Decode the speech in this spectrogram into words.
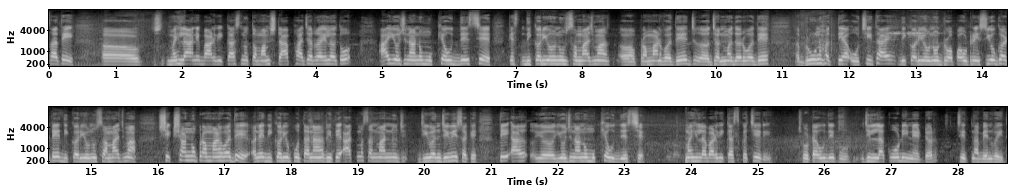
સાથે મહિલા અને બાળ વિકાસનો તમામ સ્ટાફ હાજર રહેલ હતો. આ યોજનાનો મુખ્ય ઉદ્દેશ છે કે દીકરીઓનું સમાજમાં પ્રમાણ વધે જન્મદર વધે, ભ્રૂણ હત્યા ઓછી થાય, દીકરીઓનો ડ્રોપ આઉટ રેશિયો ઘટે, દીકરીઓનું સમાજમાં શિક્ષણનું પ્રમાણ વધે અને દીકરીઓ પોતાના રીતે આત્મસન્માનનું જીવન જીવી શકે. તે આ યોજનાનો મુખ્ય ઉદ્દેશ છે. મહિલા બાળ વિકાસ કચેરી છોટાઉદેપુર જિલ્લા કોઓર્ડિનેટર ચેતનાબેન વૈદ.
